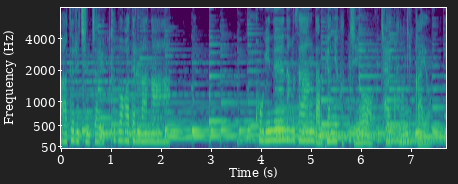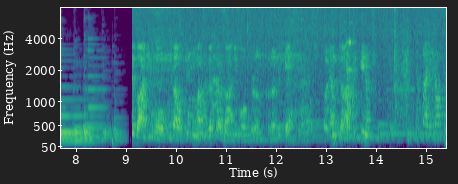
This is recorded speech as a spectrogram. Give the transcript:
아들이 진짜 유튜버가 될라나. 고기는 항상 남편이 굽지요. 잘 구우니까요. 도 아니고 군다고 두툼한 삼겹살도 아니고 그런 그런 느낌? 어정쩡한 느낌? 약간 이렇게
